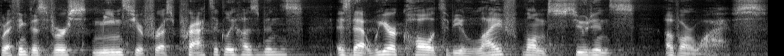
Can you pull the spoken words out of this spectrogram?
What I think this verse means here for us practically, husbands, is that we are called to be lifelong students of our wives,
